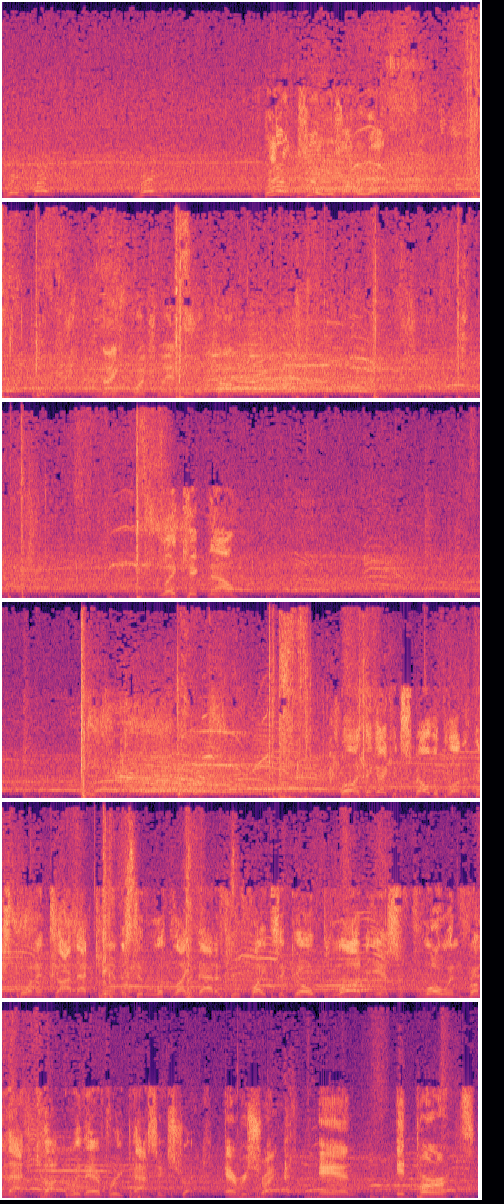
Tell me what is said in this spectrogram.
You ready to fight? Ready. Round two is underway. Nice punch lands over the top. Leg kick now. Well, I think I can smell the blood at this point in time. That canvas didn't look like that a few fights ago. Blood is flowing from that cut with every passing strike. Every strike. And it burns.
